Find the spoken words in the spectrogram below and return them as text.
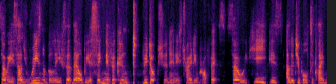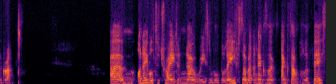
so he has reasonable belief that there'll be a significant reduction in his trading profits. So he is eligible to claim the grant. Um, unable to trade and no reasonable belief. So an ex example of this,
